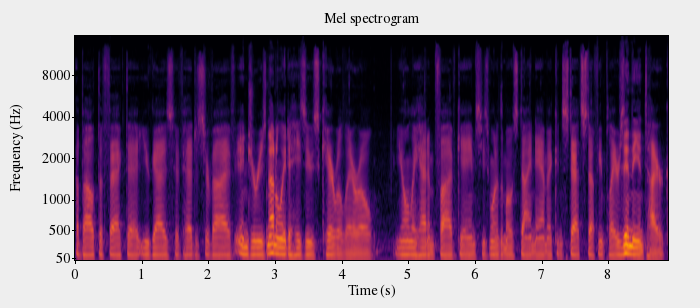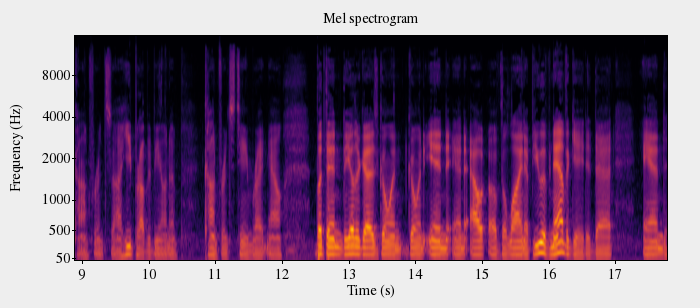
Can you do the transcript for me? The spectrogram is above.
about the fact that you guys have had to survive injuries, not only to Jesus Carralero. You only had him five games. He's one of the most dynamic and stat stuffing players in the entire conference. Uh, he'd probably be on a conference team right now. But then the other guys going going in and out of the lineup. You have navigated that, and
